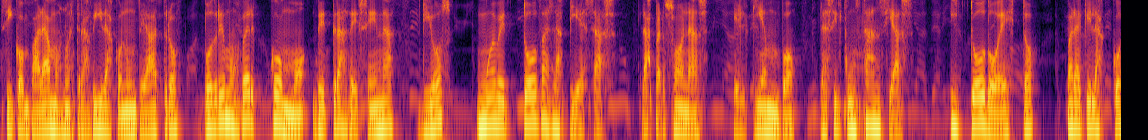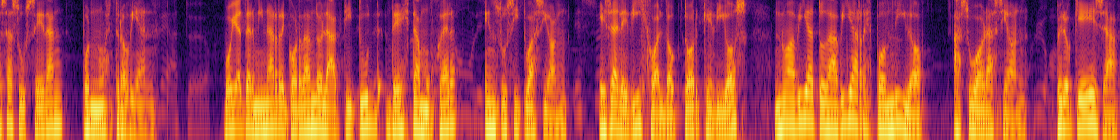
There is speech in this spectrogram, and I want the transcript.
Si comparamos nuestras vidas con un teatro, podremos ver cómo detrás de escena Dios mueve todas las piezas, las personas, el tiempo, las circunstancias y todo esto para que las cosas sucedan por nuestro bien. Voy a terminar recordando la actitud de esta mujer en su situación. Ella le dijo al doctor que Dios no había todavía respondido a su oración, pero que ella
